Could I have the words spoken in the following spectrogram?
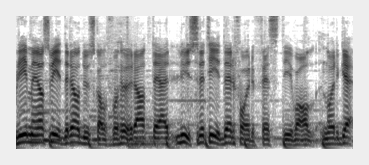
Bli med oss videre, og du skal få høre at det er lysere tider for Festival-Norge.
